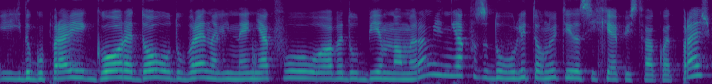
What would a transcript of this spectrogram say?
и да го прави горе-долу добре, нали, не някакво, абе да отбием номера, ми някакво задоволително и ти да си хепи с това, което правиш,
